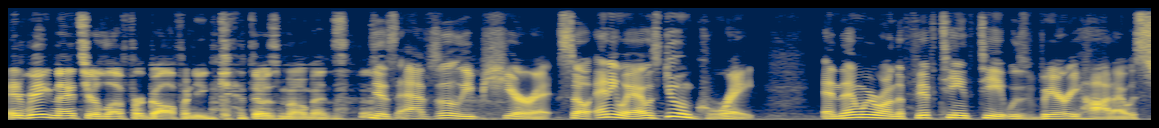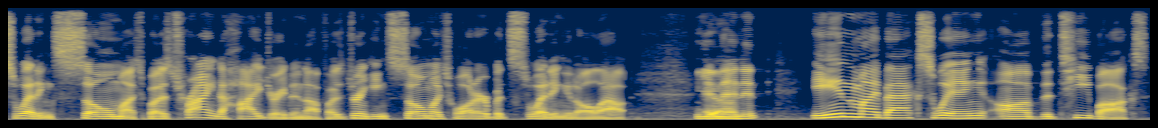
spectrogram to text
it reignites your love for golf when you get those moments. just absolutely pure it. So anyway, I was doing great. And then we were on the 15th tee. It was very hot. I was sweating so much, but I was trying to hydrate enough. I was drinking so much water, but sweating it all out. Yeah. And then it, in my backswing of the tee box,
